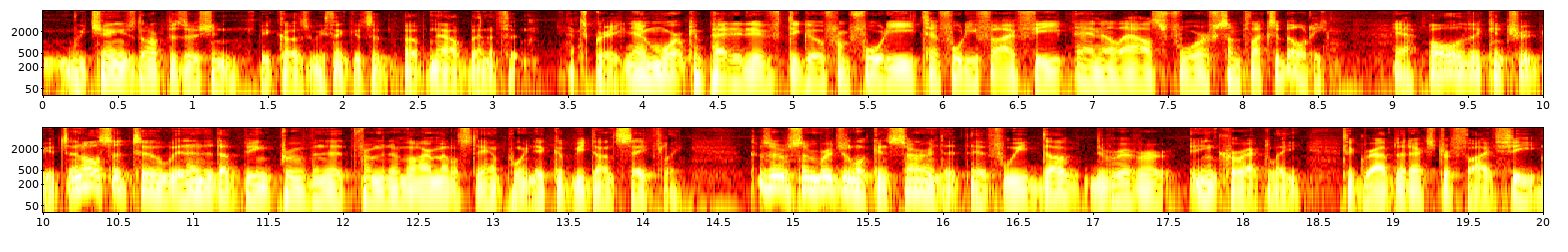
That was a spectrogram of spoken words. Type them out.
we changed our position because we think it's of now benefit. That's great. And more competitive to go from 40 to 45 feet and allows for some flexibility. Yeah. All of it contributes. And also, too, it ended up being proven that from an environmental standpoint, it could be done safely. Because there was some original concern that if we dug the river incorrectly to grab that extra five feet,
